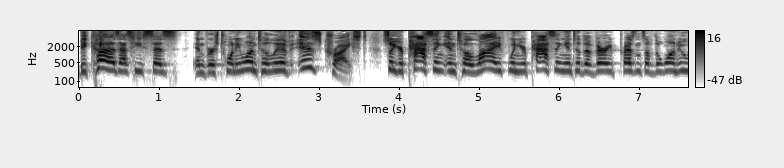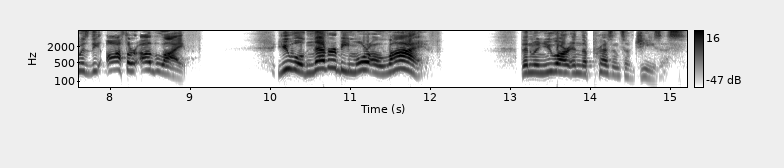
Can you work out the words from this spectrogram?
because, as he says in verse 21, to live is Christ. So you're passing into life when you're passing into the very presence of the one who is the author of life. You will never be more alive than when you are in the presence of Jesus.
